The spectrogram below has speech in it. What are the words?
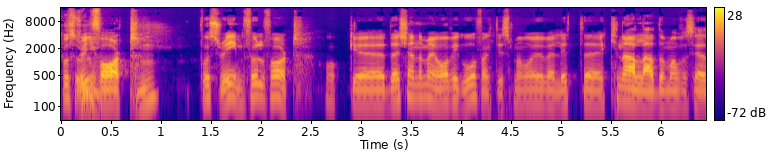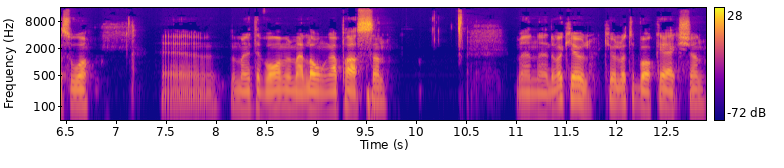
På full stream. fart. Mm. På stream, full fart. Och eh, det kände man ju av igår faktiskt. Man var ju väldigt eh, knallad om man får säga så. Eh, när man inte var med de här långa passen. Men eh, det var kul. Kul att vara tillbaka i action.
